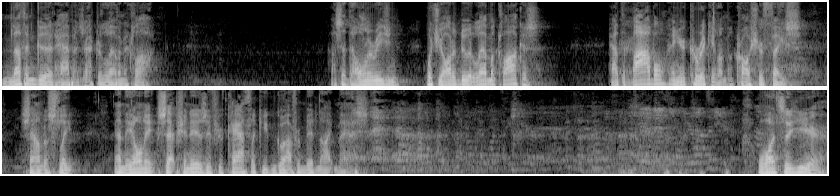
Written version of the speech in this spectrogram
Nothing good happens after 11 o'clock. I said, the only reason what you ought to do at 11 o'clock is have the Bible and your curriculum across your face, sound asleep. And the only exception is if you're Catholic, you can go out for midnight mass. Once a year.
